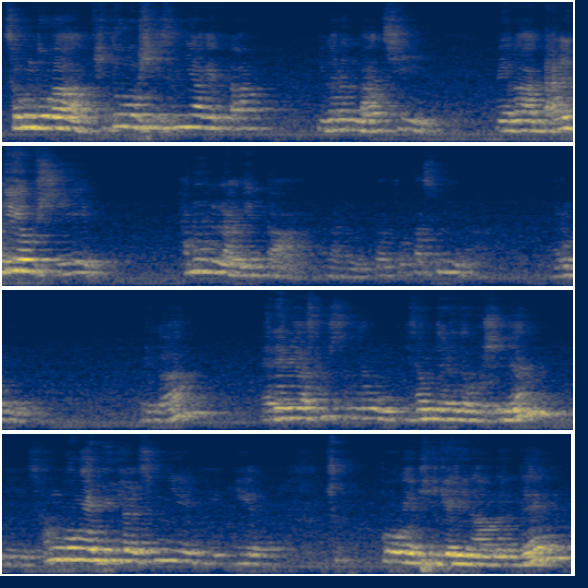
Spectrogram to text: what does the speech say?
성도가 기도 없이 승리하겠다. 이거는 마치 내가 날개 없이 하늘을 날겠다라는 것과 똑같습니다. 여러분, 우리가 에레미야 33장 2, 3절에도 보시면 이 성공의 비결, 승리의 비결, 축복의 비결이 나오는데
